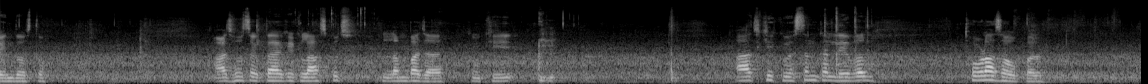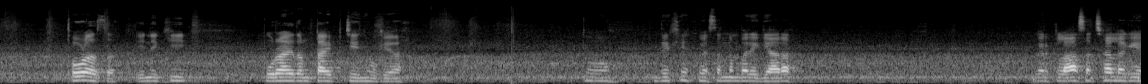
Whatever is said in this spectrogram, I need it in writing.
हिंद दोस्तों। आज हो सकता है कि क्लास कुछ लंबा जाए, क्योंकि आज के क्वेश्चन का लेवल थोड़ा सा ऊपर थोड़ा सा यानी कि पूरा एकदम टाइप चेंज हो गया। तो देखिए क्वेश्चन नंबर ग्यारह। अगर क्लास अच्छा लगे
